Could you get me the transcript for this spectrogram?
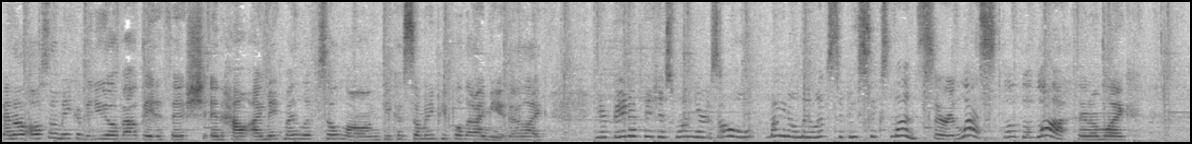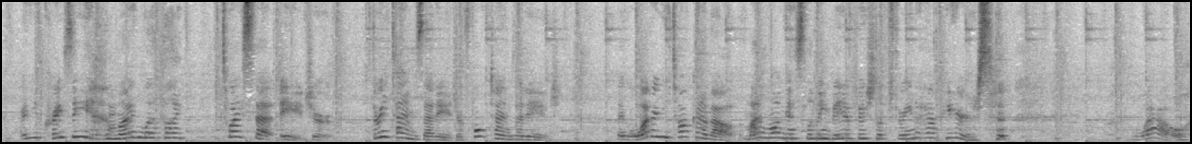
And I'll also make a video about betta fish and how I make my live so long because so many people that I meet, they're like, your betta fish is one years old. Mine only lives to be six months or less, blah, blah, blah. And I'm like, are you crazy? Mine live like twice that age or three times that age or four times that age. Like, what are you talking about? My longest living betta fish lived three and a half years. wow.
